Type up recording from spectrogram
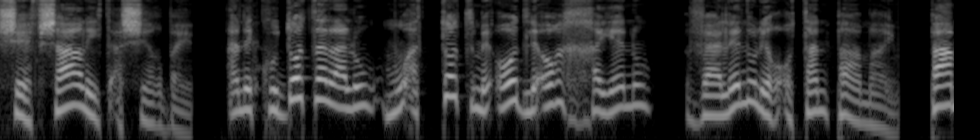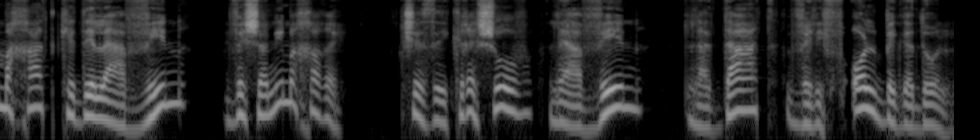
שאפשר להתעשר בהן. הנקודות הללו מועטות מאוד לאורך חיינו, ועלינו לראותן פעמיים. פעם אחת כדי להבין, ושנים אחרי, כשזה יקרה שוב, להבין, לדעת ולפעול בגדול.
